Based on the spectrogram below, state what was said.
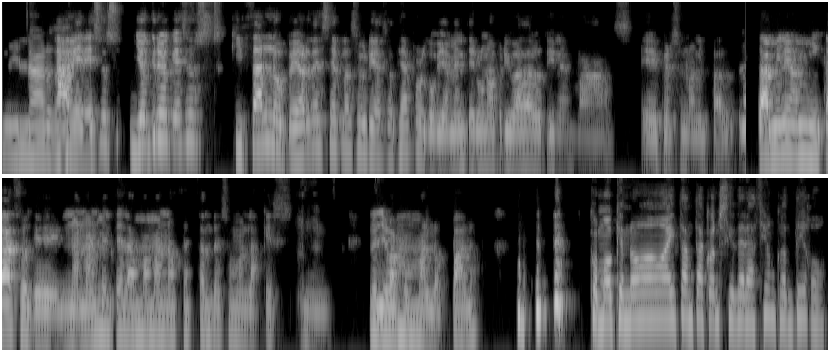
muy larga. A ver, eso es, yo creo que eso es quizás lo peor de ser la seguridad social, porque obviamente en una privada lo tienes más eh, personalizado. También en mi caso, que normalmente las mamás no gestantes somos las que mm, nos llevamos más los palos. Como que no hay tanta consideración contigo.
